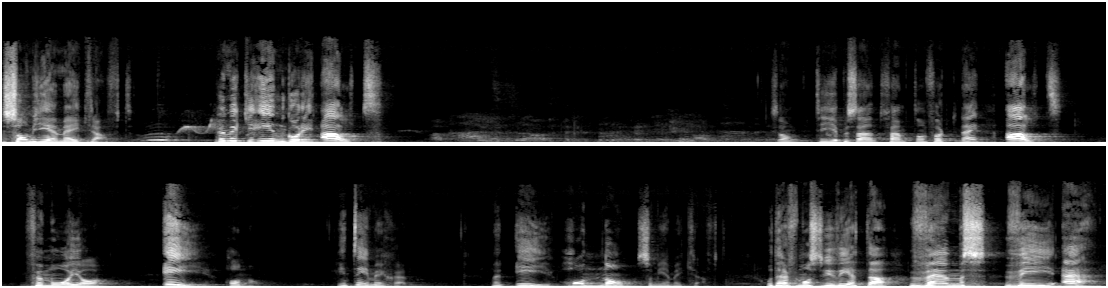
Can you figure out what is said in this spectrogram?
som ger mig kraft. Hur mycket ingår i allt? Som 10 procent, 15, 40, nej, allt förmår jag i honom. Inte i mig själv. men i honom som ger mig kraft. Och därför måste vi veta vems vi är.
